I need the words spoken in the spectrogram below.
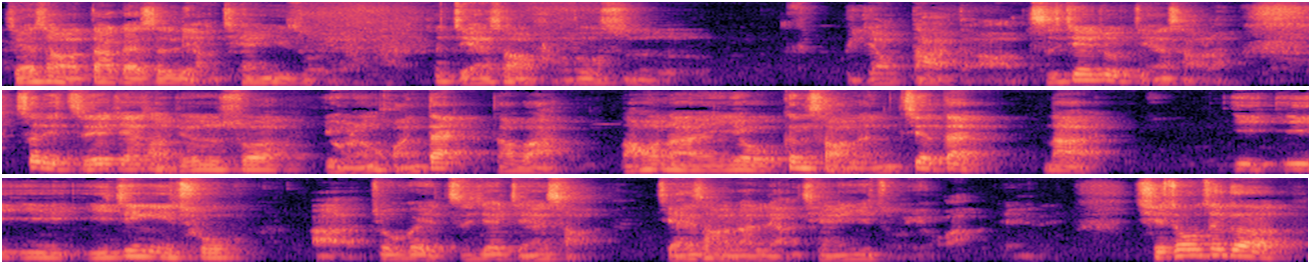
减少了大概是两千亿左右，这减少幅度是比较大的啊，直接就减少了。这里直接减少就是说有人还贷，知道吧？然后呢又更少人借贷，那一一一一进一出啊就会直接减少，减少了两千亿左右啊。其中这个。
